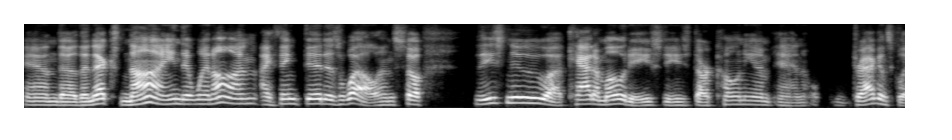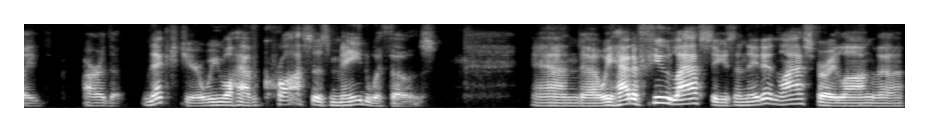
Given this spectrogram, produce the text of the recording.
And uh, the next nine that went on, I think, did as well. And so these new uh, Catamodes, these Darconium and Dragon's Glade, are the next year we will have crosses made with those. And uh, we had a few last season. They didn't last very long. The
